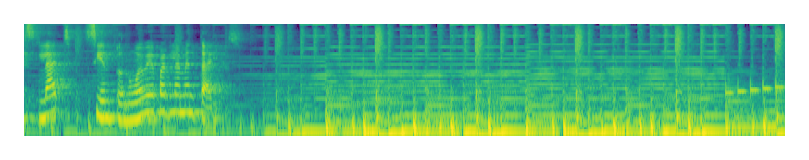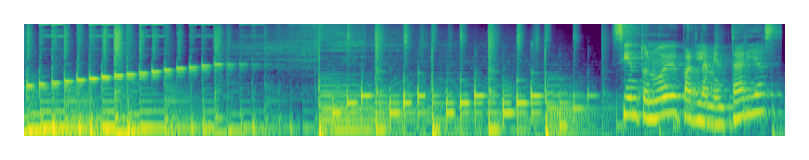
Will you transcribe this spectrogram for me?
slash 109 parlamentarias. ...109 parlamentarias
